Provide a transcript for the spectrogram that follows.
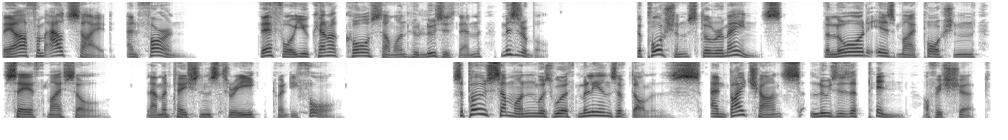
They are from outside and foreign. Therefore, you cannot call someone who loses them miserable. The portion still remains. The Lord is my portion, saith my soul. Lamentations 3:24. Suppose someone was worth millions of dollars and by chance loses a pin off his shirt.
